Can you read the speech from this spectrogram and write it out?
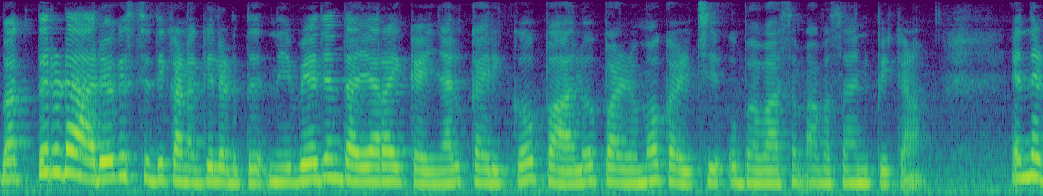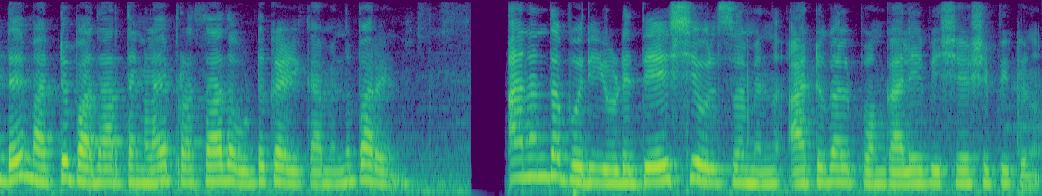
ഭക്തരുടെ ആരോഗ്യസ്ഥിതി കണക്കിലെടുത്ത് നിവേദ്യം തയ്യാറായി കഴിഞ്ഞാൽ കരിക്കോ പാലോ പഴമോ കഴിച്ച് ഉപവാസം അവസാനിപ്പിക്കണം. എന്നിട്ട് മറ്റു പദാർത്ഥങ്ങളെ പ്രസാദ ഊട്ട് കഴിക്കാമെന്ന് പറയുന്നു. അനന്തപുരിയുടെ ദേശീയ ഉത്സവം എന്ന് ആറ്റുകാൽ പൊങ്കാലയെ വിശേഷിപ്പിക്കുന്നു.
